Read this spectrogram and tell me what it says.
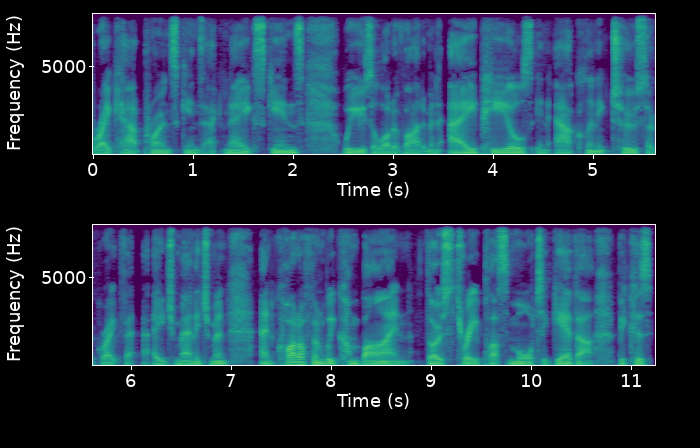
breakout prone skins, acneic skins. We use a lot of vitamin A peels in our clinic too, so great for age management. And quite often we combine those three plus more together because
